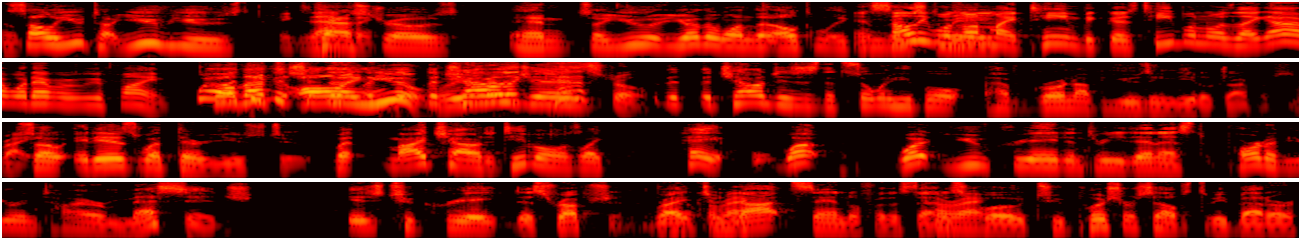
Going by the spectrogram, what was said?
uh, Sully, Utah, you've used Exactly. Castro's, and so you you're the one that ultimately And convinced Sully was me. on my team because T-Bone was like, ah, whatever, we're fine. Well, I think that's the all the- I knew. The, We challenge like is Castro. the, the challenge is, is that so many people have grown up using needle drivers. Right. So it is what they're used to. But my challenge to T-Bone was like, hey, what what you've created in 3D Dentist, part of your entire message is to create disruption, right? To not sandal for the status Correct. quo, to push ourselves to be better.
